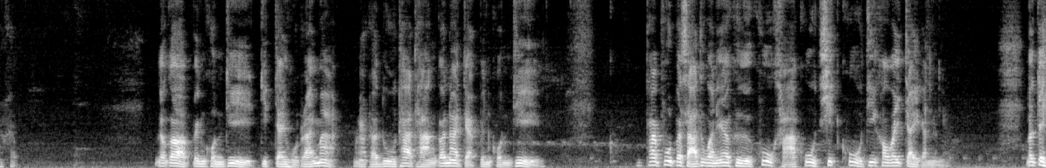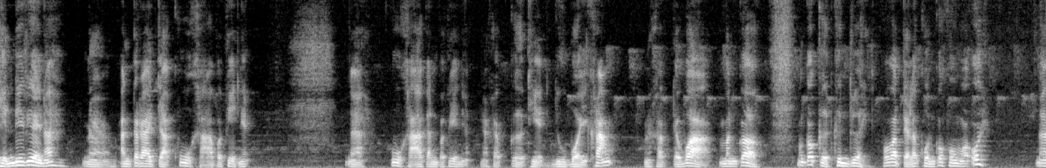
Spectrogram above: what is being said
นะครับ แล้วก็เป็นคนที่จิตใจโหดร้ายมากนะครับดูท่าทางก็น่าจะเป็นคนที่ ถ้าพูดภาษาทุกวันนี้ก็คือ คู่ขาคู่ชิดคู่ที่เขาไว้ใจกันนั่นแหละเราจะเห็นเรื่อยๆนะนะอันตรายจากคู่ขาประเภทนี้ นะคู่ขากันประเภทนี้นะครับ เกิดเหตุอยู่บ่อยครั้งนะครับ แต่ว่ามันก็มันก็เกิดขึ้นเรื่อย เพราะว่าแต่ละคนก็คงว่าโอ๊ยนะ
